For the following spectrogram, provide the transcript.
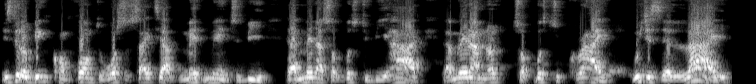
instead of being conformed to what society have made men to be, that men are supposed to be hard, that men are not supposed to cry, which is a lie.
